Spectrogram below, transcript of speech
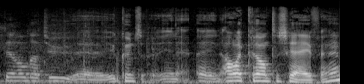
stel dat u... Uh, u kunt in, in, alle kranten schrijven, hè?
